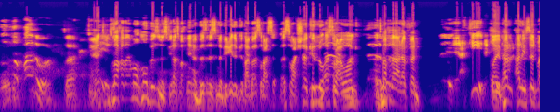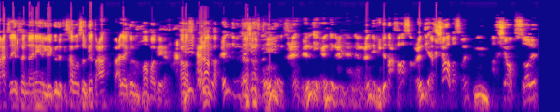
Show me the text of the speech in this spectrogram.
بالضبط هذا هو. صح يعني أنت ماخذها مو مو business في ناس ماخذينها business إنه بيعيد القطعه بأسرع س- بأسرع شكل وأسرع وقت. أنت ماخذها على فن. أكيد طيب هل هل يصير معك زي الفنانين اللي يقول لك يخلص القطعة بعدها يقول ما أبغى ابيعها خلاص علاقة. عندي عندي انت شفت. إيه، عندي عندي نعم نعم نعم. عندي في قطع خاصة وعندي أخشاب أصلا. أخشاب solid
